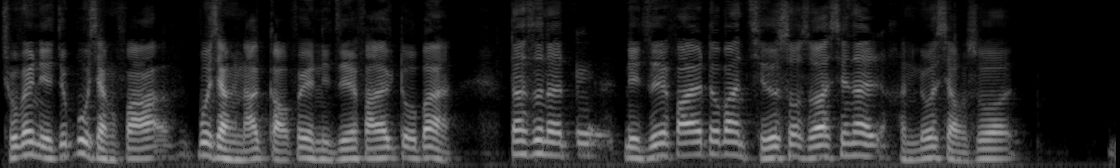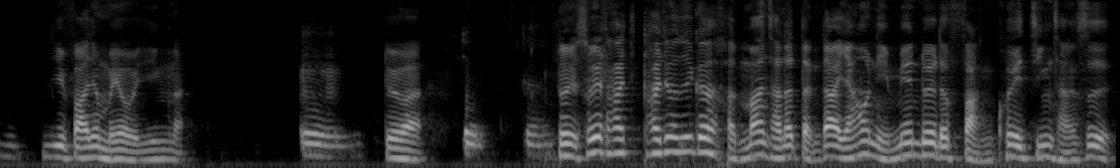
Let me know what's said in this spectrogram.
除非你就不想发，不想拿稿费，你直接发在豆瓣。但是呢，你直接发在豆瓣，其实说实话，现在很多小说一发就没有音了，嗯，对吧？对对，所以他他就是一个很漫长的等待，然后你面对的反馈经常是，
